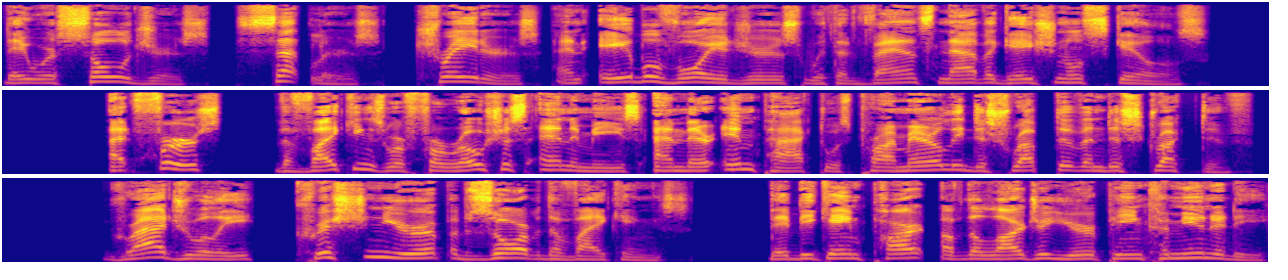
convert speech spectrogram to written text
they were soldiers, settlers, traders, and able voyagers with advanced navigational skills. At first, the Vikings were ferocious enemies and their impact was primarily disruptive and destructive. Gradually, Christian Europe absorbed the Vikings. They became part of the larger European community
